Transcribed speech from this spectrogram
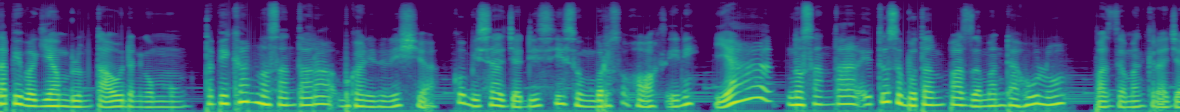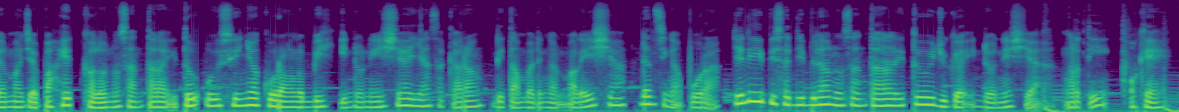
tapi bagi yang belum tahu dan ngomong, tapi kan Nusantara bukan Indonesia. Kok bisa jadi sih sumber hoax ini? Ya, Nusantara itu sebutan pas zaman dahulu pas zaman kerajaan Majapahit kalau Nusantara itu usianya kurang lebih Indonesia yang sekarang ditambah dengan Malaysia dan Singapura. Jadi bisa dibilang Nusantara itu juga Indonesia. Ngerti? Oke. Okay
